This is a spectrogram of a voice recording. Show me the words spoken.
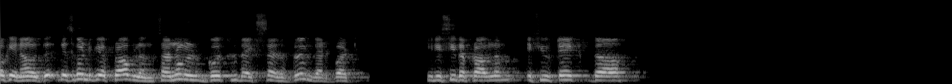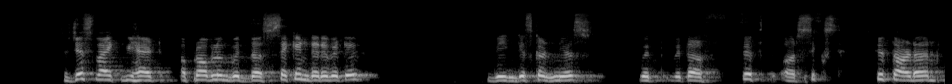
Okay, now th there's going to be a problem. So I'm not going to go through the exercise of doing that, but can you see the problem? If you take the, so just like we had a problem with the second derivative being discontinuous with, with a fifth or sixth, fifth order,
